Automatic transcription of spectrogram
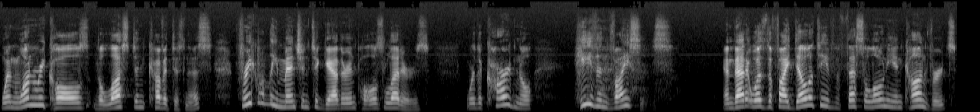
when one recalls the lust and covetousness frequently mentioned together in Paul's letters were the cardinal heathen vices, and that it was the fidelity of the Thessalonian converts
